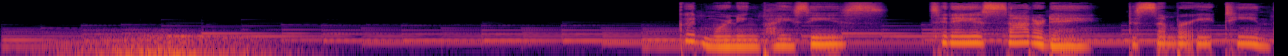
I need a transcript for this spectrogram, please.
Good morning, Pisces. Today is Saturday, December 18th,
